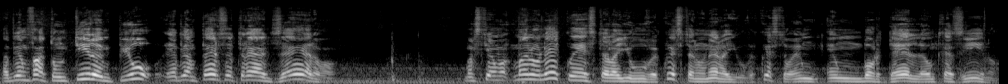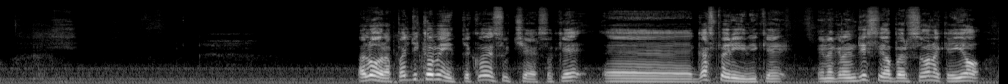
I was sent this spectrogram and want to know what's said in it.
abbiamo fatto un tiro in più e abbiamo perso 3-0. Ma, stiamo, ma non è questa la Juve, questa non è la Juve, questo è un, è un bordello, è un casino. Allora, praticamente cosa è successo? Che eh, Gasperini, che è una grandissima persona che io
